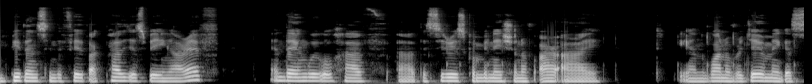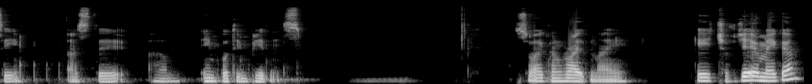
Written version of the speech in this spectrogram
impedance in the feedback path just being RF, and then we will have uh, the series combination of Ri and 1 over j omega c as the um, input impedance. So I can write my h of j omega,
